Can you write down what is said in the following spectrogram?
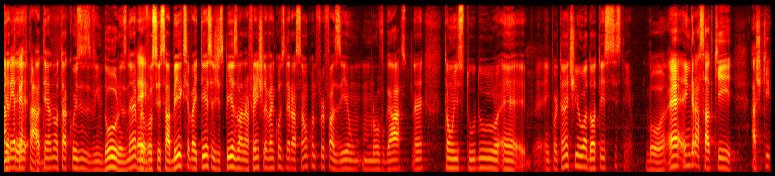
tá e meio até, apertado. Até anotar coisas vindouras, né? É. Para você saber que você vai ter essas despesas lá na frente, levar em consideração quando for fazer um, um novo gasto, né? Então isso tudo é, é importante e eu adoto esse sistema. Boa. É, é engraçado que acho que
